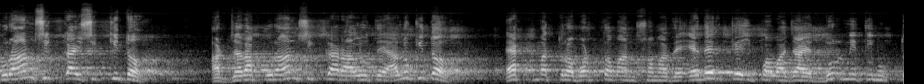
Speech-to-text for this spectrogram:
কোরআন শিক্ষায় শিক্ষিত আর যারা কোরআন শিক্ষার আলোতে আলোকিত, একমাত্র বর্তমান সমাজে এদেরকেই পাওয়া যায় দুর্নীতিমুক্ত।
